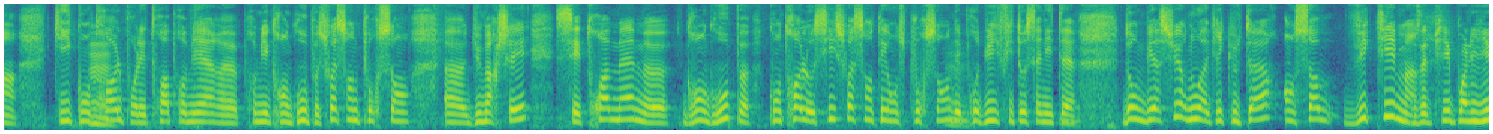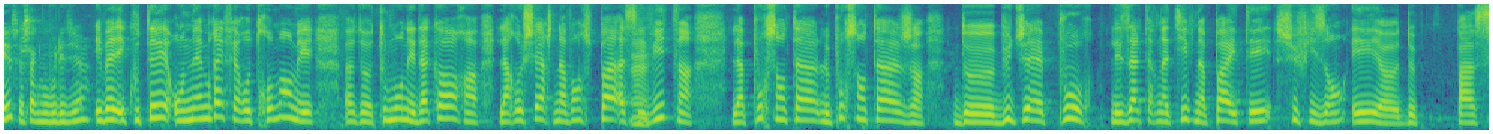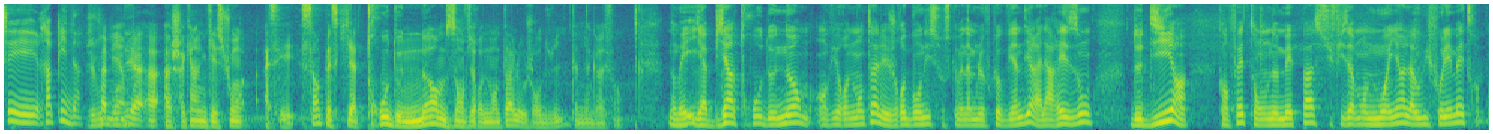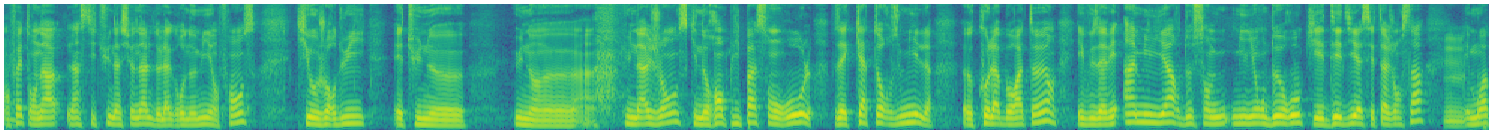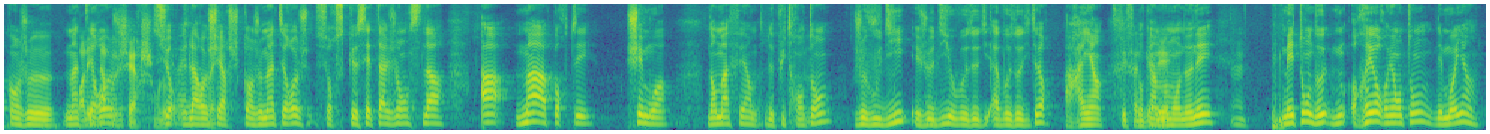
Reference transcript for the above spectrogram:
qui contrôlent pour les trois premières, euh, premiers grands groupes 60% euh, du marché. Ces trois mêmes euh, grands groupes contrôlent aussi 71% des produits phytosanitaires. Donc bien sûr, nous, agriculteurs, en sommes victimes. Vous êtes pieds et poings liés, c'est ça que vous voulez dire? Eh bien, écoutez, on aimerait faire autrement, mais euh, tout le monde est d'accord. La recherche n'avance pas assez Mm. vite. La pourcentage, le pourcentage de budget pour les alternatives n'a pas été suffisant et euh, de pas assez rapide. Je vais vous demander à, à chacun une question assez simple. Est-ce qu'il y a trop de normes environnementales aujourd'hui, Damien Greffin? Non, mais il y a bien trop de normes environnementales et je rebondis sur ce que Mme Lefloc vient de dire. Elle a raison de dire qu'en fait, on ne met pas suffisamment de moyens là où il faut les mettre. En fait, on a l'Institut national de l'agronomie en France qui aujourd'hui est une. Une, euh, un- une agence qui ne remplit pas son rôle. Vous avez 14 000 euh, collaborateurs et vous avez 1 milliard 200 millions d'euros qui est dédié à cette agence-là. Hmm. Et moi, quand je m'interroge recherche, en sur la recherche, quand je m'interroge sur ce que cette agence-là a m'a apporté chez moi, dans ma ferme, depuis 30 ans, je vous dis, et je dis à vos, audi- à vos auditeurs, rien. Stéphane Donc à un Gallet. moment donné, mettons de- réorientons des moyens.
